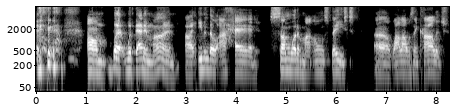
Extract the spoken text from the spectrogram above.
um, but with that in mind, uh, even though I had somewhat of my own space uh, while I was in college,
